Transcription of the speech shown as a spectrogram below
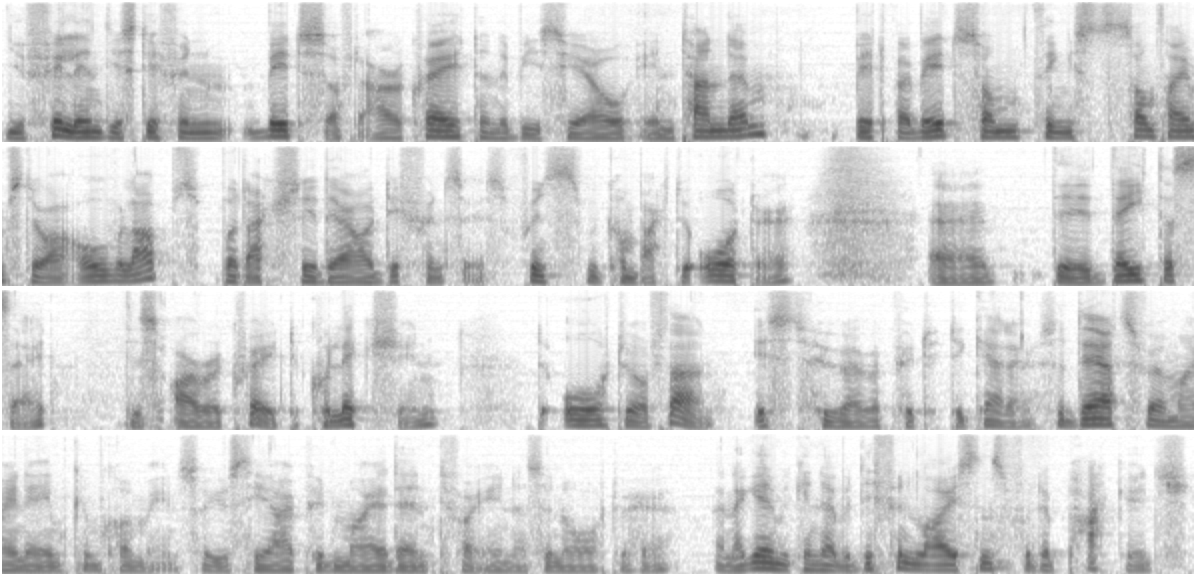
you fill in these different bits of the RO-Crate and the BCO in tandem, bit by bit. Some things, sometimes there are overlaps, but actually there are differences. For instance, we come back to order. Uh, the data set, this RO-Crate, the collection, the author of that is whoever put it together. So that's where my name can come in. So you see I put my identifier in as an author here. And again, we can have a different license for the package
